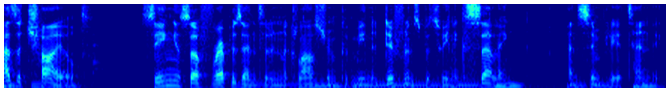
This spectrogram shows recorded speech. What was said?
As a child, seeing yourself represented in the classroom could mean the difference between excelling and simply attending.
